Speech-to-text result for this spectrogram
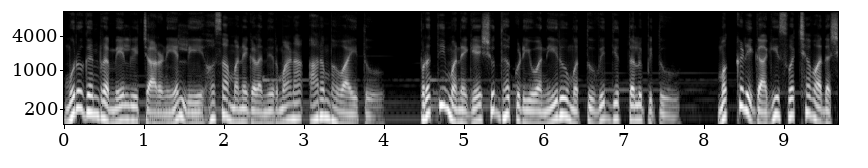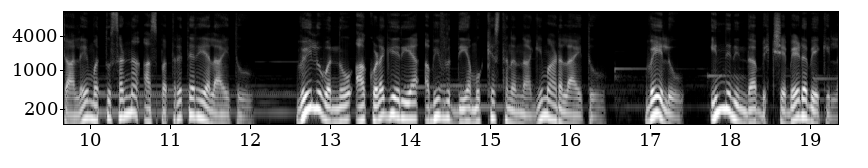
ಮುರುಗನ್ರ ಮೇಲ್ವಿಚಾರಣೆಯಲ್ಲಿ ಹೊಸ ಮನೆಗಳ ನಿರ್ಮಾಣ ಆರಂಭವಾಯಿತು. ಪ್ರತಿ ಮನೆಗೆ ಶುದ್ಧ ಕುಡಿಯುವ ನೀರು ಮತ್ತು ವಿದ್ಯುತ್ ತಲುಪಿತು. ಮಕ್ಕಳಿಗಾಗಿ ಸ್ವಚ್ಛವಾದ ಶಾಲೆ ಮತ್ತು ಸಣ್ಣ ಆಸ್ಪತ್ರೆ ತೆರೆಯಲಾಯಿತು. ವೇಲುವನ್ನು ಆ ಕೊಳಗೇರಿಯ ಅಭಿವೃದ್ಧಿಯ ಮುಖ್ಯಸ್ಥನನ್ನಾಗಿ ಮಾಡಲಾಯಿತು. ವೇಲು, ಇಂದಿನಿಂದ ಭಿಕ್ಷೆ ಬೇಡಬೇಕಿಲ್ಲ.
